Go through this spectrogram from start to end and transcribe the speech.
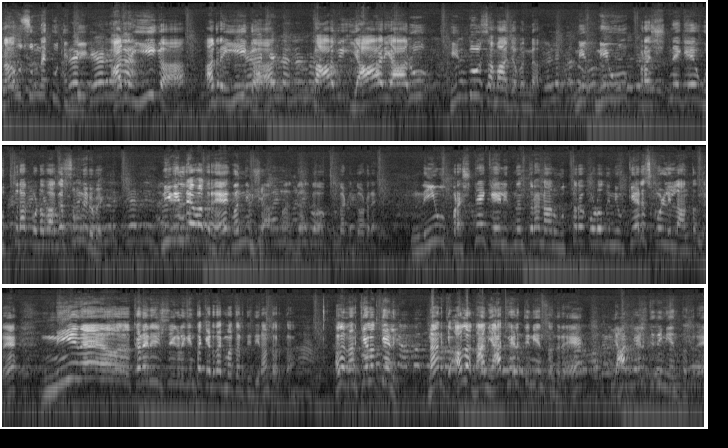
ನಾವು ಸುಮ್ಮನೆ ಕೂತಿದ್ವಿ. ಆದ್ರೆ ಈಗ ಆದ್ರೆ ಈಗ ಕಾವಿ ಯಾರ್ಯಾರು ಹಿಂದೂ ಸಮಾಜವನ್ನ ನೀವ್- ನೀವು ಪ್ರಶ್ನೆಗೆ ಉತ್ತರ ಕೊಡುವಾಗ ಸುಮ್ಮನಿರ್ಬೇಕು ನೀವಿಲ್ಲದೆ ಹೋದ್ರೆ ಒಂದ್ ನಿಮಿಷ. ಬಟ್ ಗೌಡ್ರೆ ನೀವು ಪ್ರಶ್ನೆ ಕೇಳಿದ ನಂತರ ನಾನು ಉತ್ತರ ಕೊಡೋದು ನೀವು ಕೇಳಿಸ್ಕೊಳ್ಳಿಲ್ಲ ಅಂತಂದ್ರೆ ನೀವೇ ಕಡೆ ಶ್ರೀಗಳಿಗಿಂತ ಕೆಟ್ಟದಾಗ ಮಾತಾಡ್ತಿದ್ದೀರಾ ಅಂತ ಅರ್ಥ. ಅಲ್ಲ ನಾನು ಕೇಳೋದು ಕೇಳಿ. ನಾನು ಅಲ್ಲ ನಾನು ಯಾಕೆ ಹೇಳ್ತೀನಿ ಅಂತಂದ್ರೆ ಯಾಕೆ ಹೇಳ್ತಿದ್ದೀನಿ ಅಂತಂದ್ರೆ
